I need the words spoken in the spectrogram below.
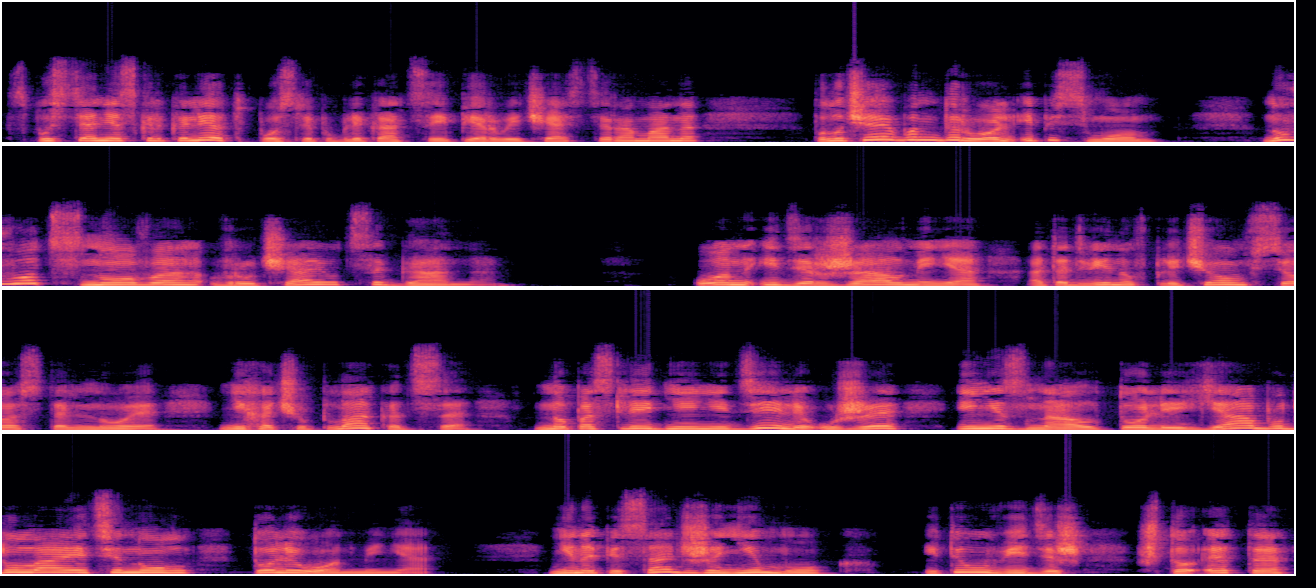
Спустя несколько лет после публикации первой части романа получаю бандероль и письмо. Ну вот, снова вручаю цыгана. Он и держал меня, отодвинув плечом все остальное. Не хочу плакаться, но последние недели уже и не знал, то ли я Будулая тянул, то ли он меня. Не написать же не мог, и ты увидишь, что это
